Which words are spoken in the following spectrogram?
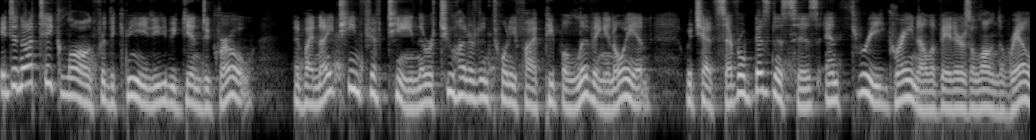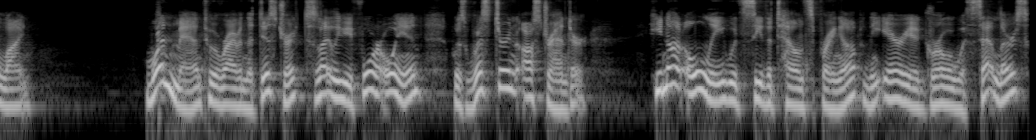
It did not take long for the community to begin to grow, and by 1915 there were 225 people living in Oyen, which had several businesses and three grain elevators along the rail line. One man to arrive in the district slightly before Oyen was Western Ostrander, he not only would see the town spring up and the area grow with settlers,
